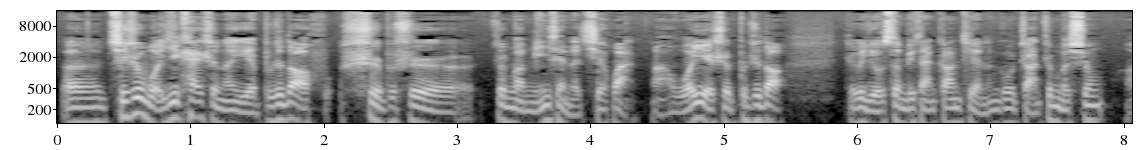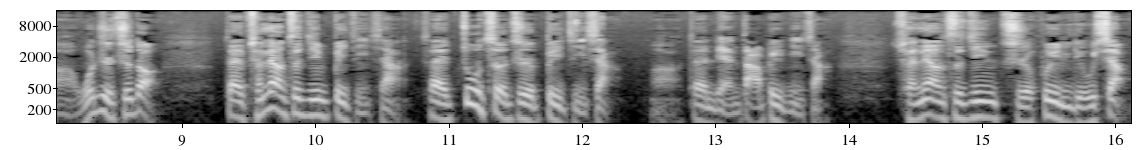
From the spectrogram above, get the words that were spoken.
呃，其实我一开始呢，也不知道是不是这么明显的切换啊，我也是不知道这个有色、煤炭、钢铁能够涨这么凶啊。我只知道，在存量资金背景下，在注册制背景下啊，在脸大背景下，存量资金只会流向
